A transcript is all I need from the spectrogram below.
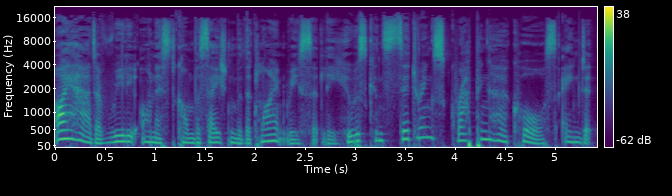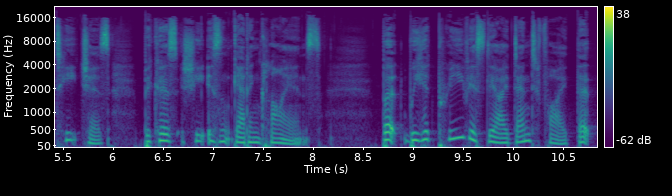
I had a really honest conversation with a client recently who was considering scrapping her course aimed at teachers because she isn't getting clients. But we had previously identified that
